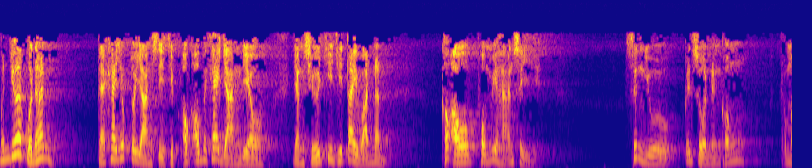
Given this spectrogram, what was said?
มันเยอะกว่านั้น แต่แค่ยกตัวอย่างสี่สิบเอาเอาไม่แค่อย่างเดียว อย่างฉือจี้ที่ไต้หวันนั่น เขาเอาพรมวิหารสี่ซึ่งอยู่เป็นส่วนหนึ่งของกรรม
